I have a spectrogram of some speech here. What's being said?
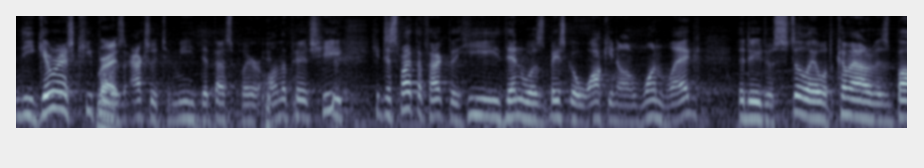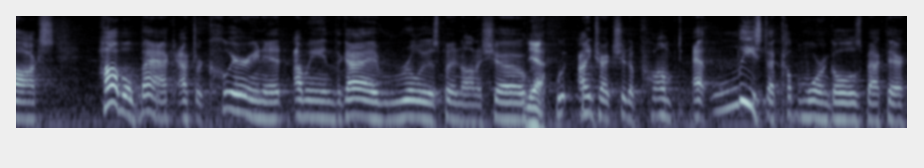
The Guimarães keeper Right. was actually to me the best player on the pitch. He he despite the fact that he then was basically walking on one leg, the dude was still able to come out of his box. Hobble back after clearing it. I mean, the guy really was putting on a show. Yeah. Eintracht should have pumped at least a couple more goals back there.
